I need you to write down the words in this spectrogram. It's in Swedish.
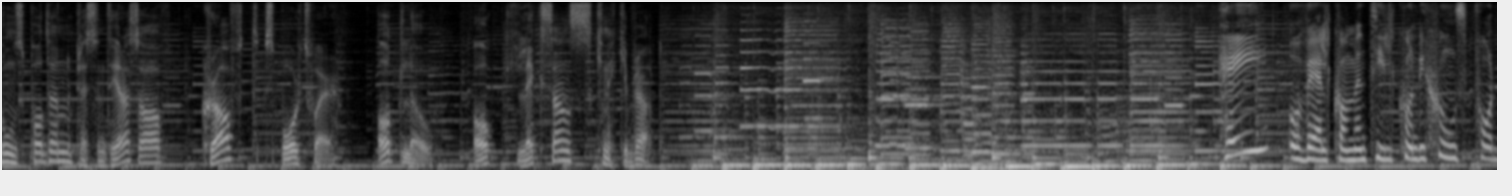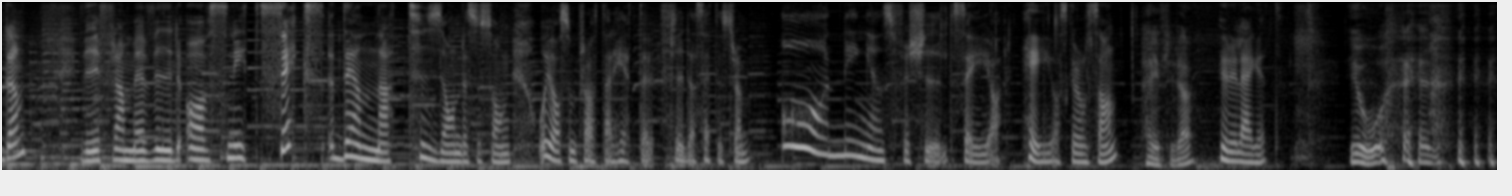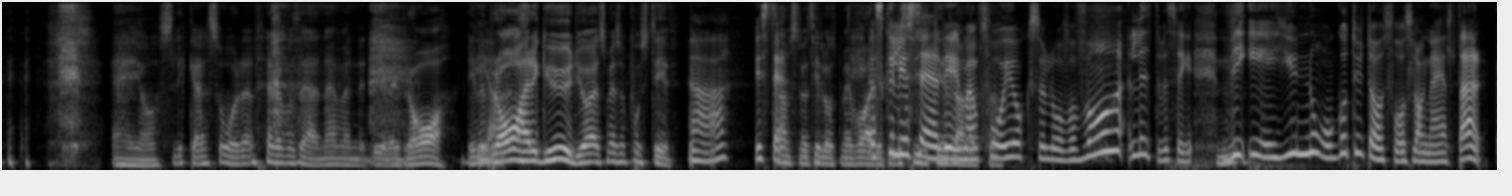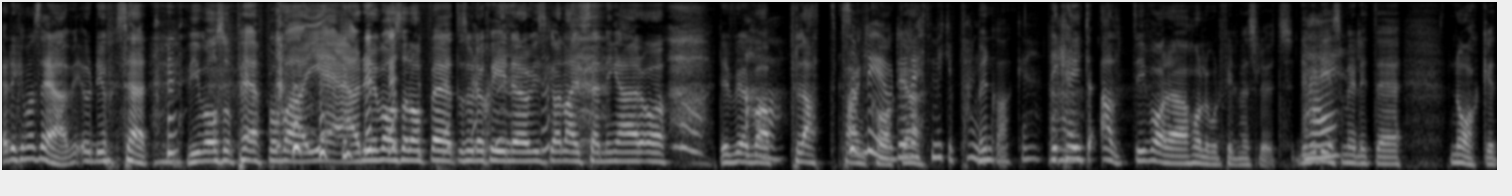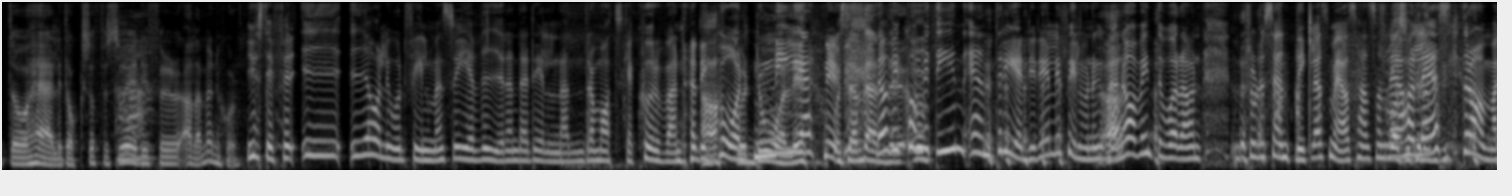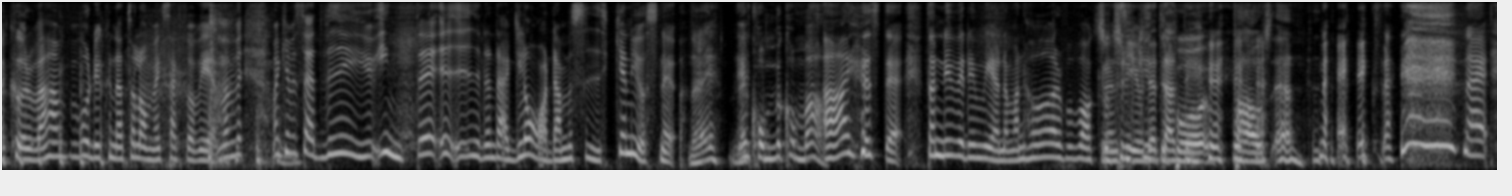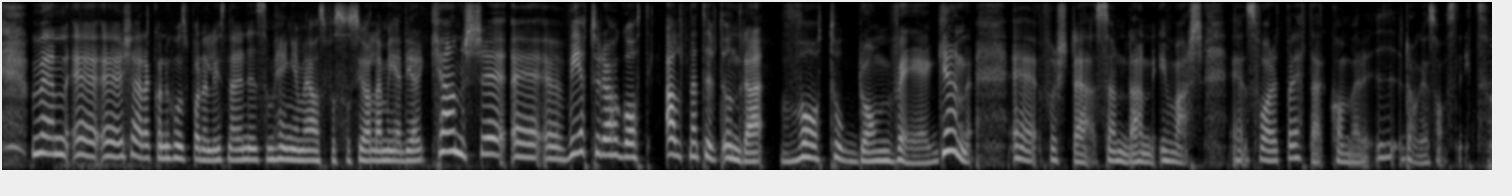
Konditionspodden presenteras av Craft Sportswear, Odlow och Leksands knäckebröd. Hej och välkommen till Konditionspodden. Vi är framme vid avsnitt 6 denna tionde säsong och jag som pratar heter Frida Zetterström. Aningens förkyld säger jag. Hej Oskar Olsson. Hej Frida. Hur är läget? Jo, eh, jag slickar såren, eller vad säga. Nej men det är väl bra. Det är väl Ja. bra, herregud, jag är som är så positiv. Ja, just det. Samtidigt som jag tillåter mig vara Jag skulle ju säga det, man också. får ju också lov att vara lite besviken. Vi är ju något utav två slagna hjältar. Ja det kan man säga, vi, det var så här, vi var så pepp och bara yeah, det var så de och solen skiner och vi ska ha livesändningar och det blev bara Ah, platt Så pannkaka. blev det rätt mycket pannkaka. Det kan ju inte alltid vara Hollywoodfilmens slut. Det är väl det som är lite naket och härligt också, för så är Ah. det för alla människor. Just det, för i, i Hollywoodfilmen så är vi i den där delen av den dramatiska kurvan när det Ja, går ner nu. Och sen Då har vi kommit upp. in en tredjedel i filmen ungefär. Ja. Nu har vi inte vår producent Niklas med oss. Han som som har läst dramakurva, han borde ju kunna tala om exakt vad vi är. Men vi, man kan väl säga att vi är ju inte i, i den där glada musiken just nu. Nej, den kommer komma. Ja, just det. Utan nu är det mer när man hör på så tryck bakgrundsljudet. inte att- på paus än. Nej, exakt. Nej, men eh, eh, kära Konditionspodden-lyssnare, ni som hänger med oss på sociala medier, kanske eh, eh vet hur det har gått, alternativt undrar, vad tog de vägen eh, första söndagen i mars? Eh, svaret på detta kommer i dagens avsnitt.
